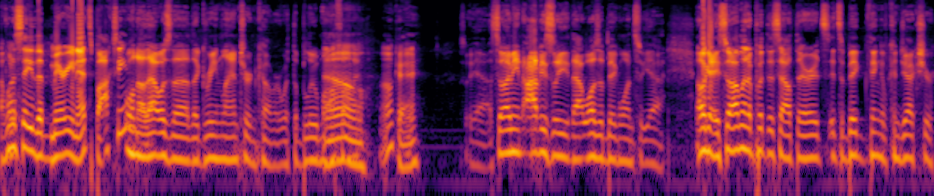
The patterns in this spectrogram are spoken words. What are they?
I want to say the marionettes boxing. Well, no, that was the the Green Lantern cover with the blue moth on it. oh, okay. So yeah. So I mean, obviously that was a big one. So yeah. Okay. So I'm gonna put this out there. It's it's a big thing of conjecture.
